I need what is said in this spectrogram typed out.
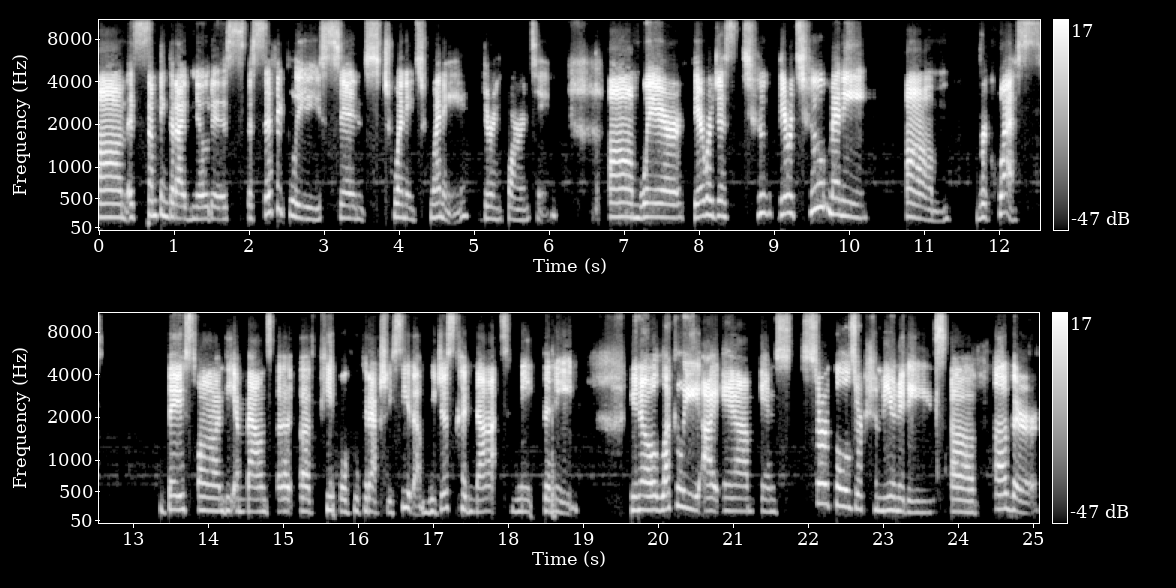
Um, it's something that I've noticed specifically since 2020 during quarantine, um, where there were just too there were too many um, requests based on the amount of, of people who could actually see them. We just could not meet the need. You know, luckily I am in circles or communities of other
